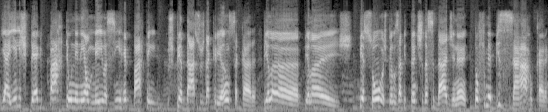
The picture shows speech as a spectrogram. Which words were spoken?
E aí eles pegam e partem o neném ao meio, assim, e repartem os pedaços da criança, cara, pela, pelas pessoas, pelos habitantes da cidade, né? Então o filme é bizarro, cara.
